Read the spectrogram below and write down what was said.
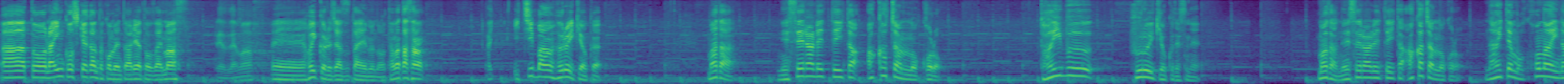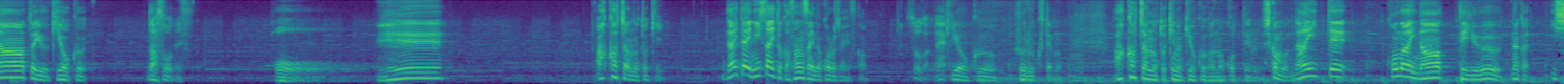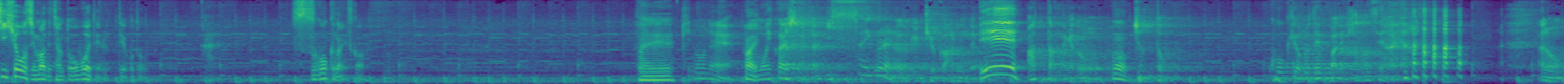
あ あと LINE 公式アカウントコメントありがとうございます。ありがとうございます。えーホイックルジャズタイムの田中さん。はい。一番古い記憶。まだ寝せられていた赤ちゃんの頃。だいぶ古い記憶ですねまだ寝せられていた赤ちゃんの頃泣いても来ないなーという記憶だそうです。ほう。へえ赤ちゃんの時だいたい2歳とか3歳の頃じゃないですか。そうだね。記憶古くても。赤ちゃんの時の記憶が残ってる。しかも泣いてこないなっていうなんか意思表示までちゃんと覚えてるっていうこと。すごくないですか？昨日ね、はい。思い返してみたら1歳ぐらいの時の記憶あるんだよ。ええあったんだけど、うん。ちょっと公共の電波で話せない。あの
